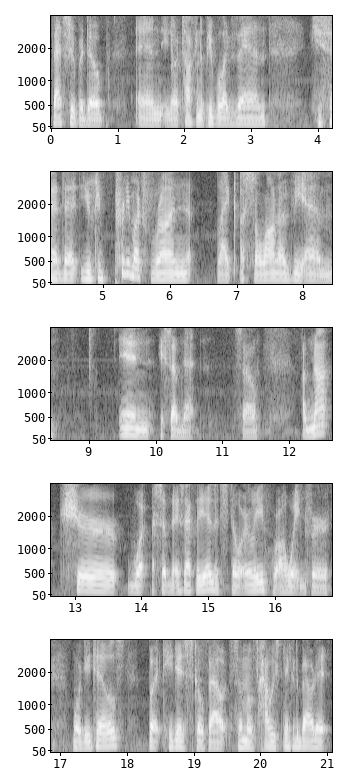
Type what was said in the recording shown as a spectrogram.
that's super dope. And you know, talking to people like Xan, he said that you could pretty much run like a Solana VM in a subnet. So I'm not sure what a subnet exactly is. It's still early. We're all waiting for more details. But he did scope out some of how he's thinking about it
